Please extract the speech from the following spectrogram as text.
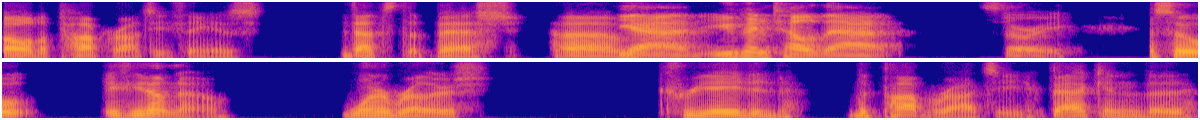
oh the paparazzi thing is that's the best. Um, yeah, you can tell that story. So if you don't know, Warner Brothers created the paparazzi back in the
